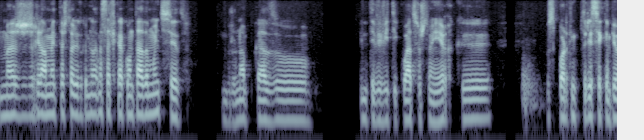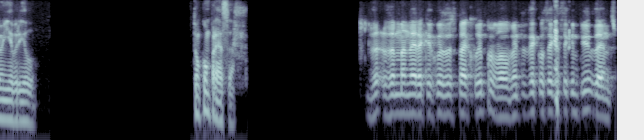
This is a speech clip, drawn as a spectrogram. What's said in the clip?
mas realmente a história do campeonato começa a ficar contada muito cedo. Bruno, há bocado teve 24, se não estou em erro, que o Sporting poderia ser campeão em abril. Estão com pressa. Da, maneira que a coisa está a correr, provavelmente até conseguem ser campeões antes.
